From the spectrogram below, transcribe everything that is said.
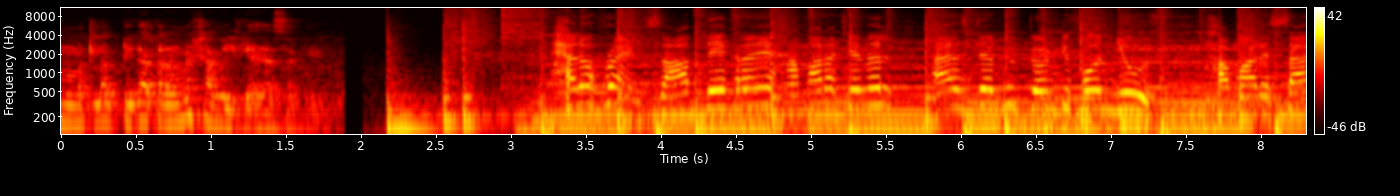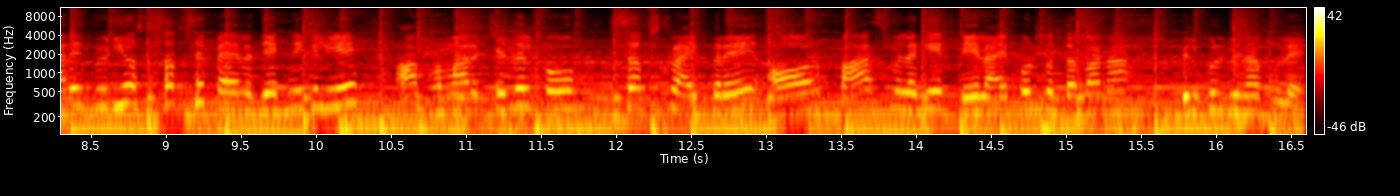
मतलब टीकाकरण में शामिल किया जा सके। हेलो फ्रेंड्स आप देख रहे हैं हमारा channel S W twenty four news हमारे सारे वीडियो सबसे पहले देखने के लिए आप हमारे चैनल को सब्सक्राइब करें और पास में लगे बेल आइकन को दबाना बिल्कुल भी ना भूलें।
